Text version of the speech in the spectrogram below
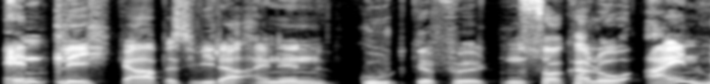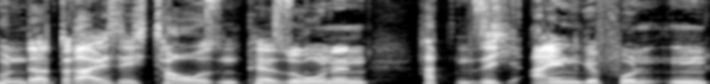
Endlich gab es wieder einen gut gefüllten Zocalo. 130.000 Personen hatten sich eingefunden,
